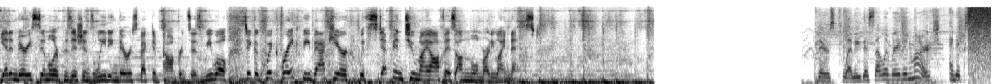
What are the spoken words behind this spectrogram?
yet in very similar positions leading their respective conferences. We will take a quick break, be back here with Step Into My Office on the Lombardi line next. There's plenty to celebrate in March and. Ex-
